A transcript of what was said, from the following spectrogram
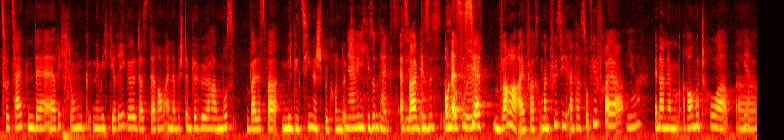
zu Zeiten der Errichtung nämlich die Regel, dass der Raum eine bestimmte Höhe haben muss, weil es war medizinisch begründet. Ja, wirklich Gesundheit. Es war es ist, und es cool. ist ja wahr einfach. Man fühlt sich einfach so viel freier Ja. in einem Raum mit hoher äh, Ja.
